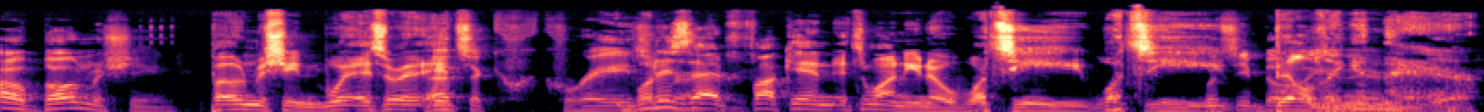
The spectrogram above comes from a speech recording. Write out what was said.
Oh, Bone Machine. Bone Machine. Wh- So it, That's a cr- crazy. what is that record. fucking? It's one. You know what's he? What's he? What's he building, in there?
